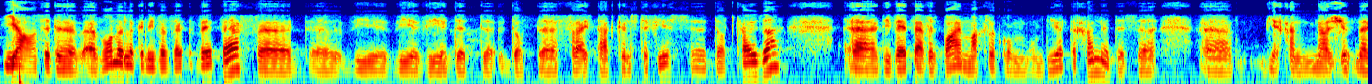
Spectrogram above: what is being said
Ja, ons het 'n wonderlike nuwe webwerf uh, wie wie wie dit dot uh, vrystaatkunstefees.co.za. Uh, die webwerf is baie maklik om om deur te gaan. Dit is uh, uh, jy gaan na na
